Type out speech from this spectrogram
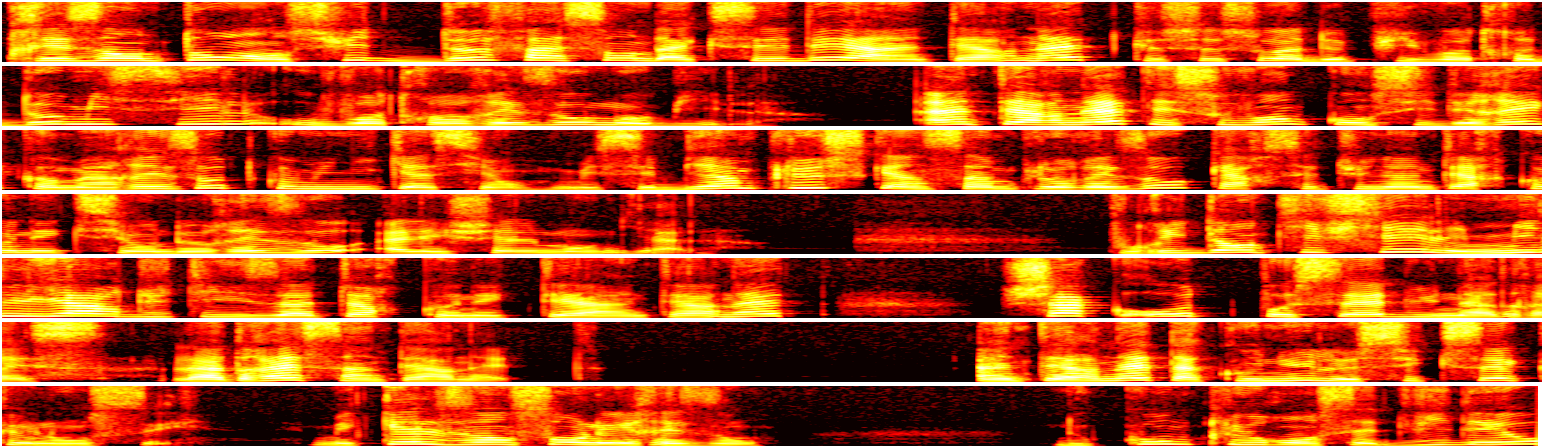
Présentons ensuite deux façons d'accéder à Internet, que ce soit depuis votre domicile ou votre réseau mobile. Internet est souvent considéré comme un réseau de communication, mais c'est bien plus qu'un simple réseau car c'est une interconnexion de réseaux à l'échelle mondiale. Pour identifier les milliards d'utilisateurs connectés à Internet, chaque hôte possède une adresse, l'adresse Internet. Internet a connu le succès que l'on sait. Mais quelles en sont les raisons? Nous conclurons cette vidéo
